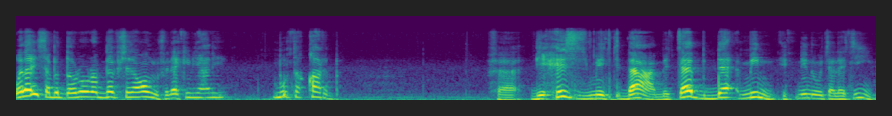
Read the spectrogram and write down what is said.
وليس بالضرورة بنفس العنف لكن يعني متقاربة فدي حزمة دعم تبدأ من 32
